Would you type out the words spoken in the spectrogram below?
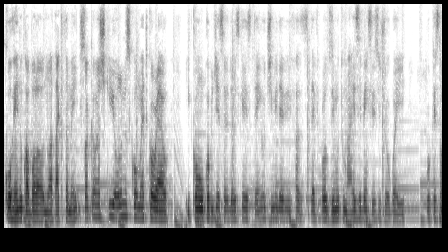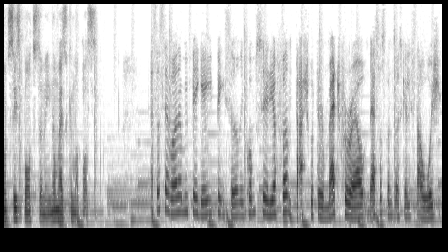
correndo com a bola no ataque também. Só que eu acho que Ole Miss com o Matt Corral e com o corpo de recebedores que eles têm, o time deve, fazer, deve produzir muito mais e vencer esse jogo aí por questão de seis pontos também, não mais do que uma posse. Essa semana eu me peguei pensando em como seria fantástico ter Matt Corral nessas condições que ele está hoje,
